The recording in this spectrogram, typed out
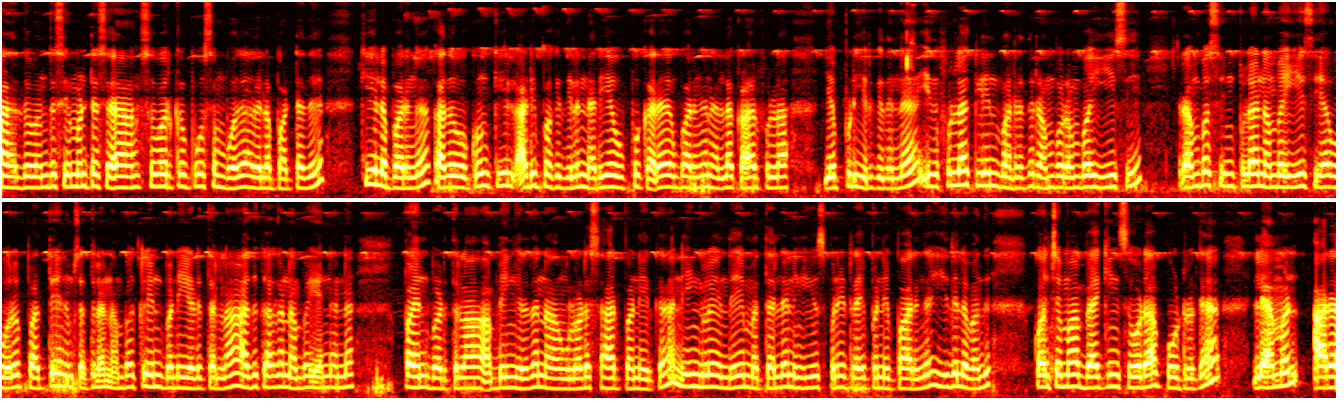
அது வந்து சிமெண்ட்டு ச சுவருக்கு பூசும்போது அதில் பட்டது. கீழே பாருங்கள் கதவுக்கும் கீழ் அடிப்பகுதியில் நிறைய உப்பு கரை பாருங்கள் நல்லா கலர்ஃபுல்லாக எப்படி இருக்குதுன்னு. இது ஃபுல்லாக க்ளீன் பண்ணுறது ரொம்ப ரொம்ப ஈஸி ரொம்ப சிம்பிளாக நம்ம ஈஸியாக ஒரு பத்தே நிமிஷத்தில் நம்ம க்ளீன் பண்ணி எடுத்துடலாம். அதுக்காக நம்ம என்னென்ன பயன்படுத்தலாம் அப்படிங்கிறத நான் உங்களோட ஷேர் பண்ணியிருக்கேன். நீங்களும் இந்த மெத்தடில் நீங்கள் யூஸ் பண்ணி ட்ரை பண்ணி பாருங்கள் இதில் வந்து கொஞ்சமாக பேக்கிங் சோடா போட்டிருக்கேன். லெமன் அரை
